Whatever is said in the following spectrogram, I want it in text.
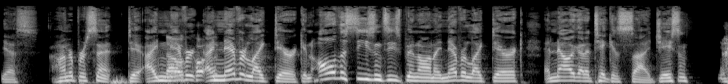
Yes, hundred percent. I never, of course- I never liked Derek. In all the seasons he's been on, I never liked Derek, and now I got to take his side. Jason,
